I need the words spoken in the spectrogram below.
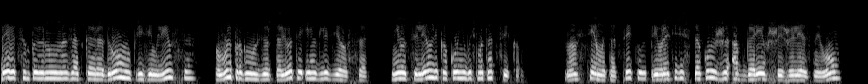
Дэвидсон повернул назад к аэродрому, приземлился, выпрыгнул из вертолета и огляделся, не уцелел ли какой-нибудь мотоцикл. Но все мотоциклы превратились в такой же обгоревший железный лом,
